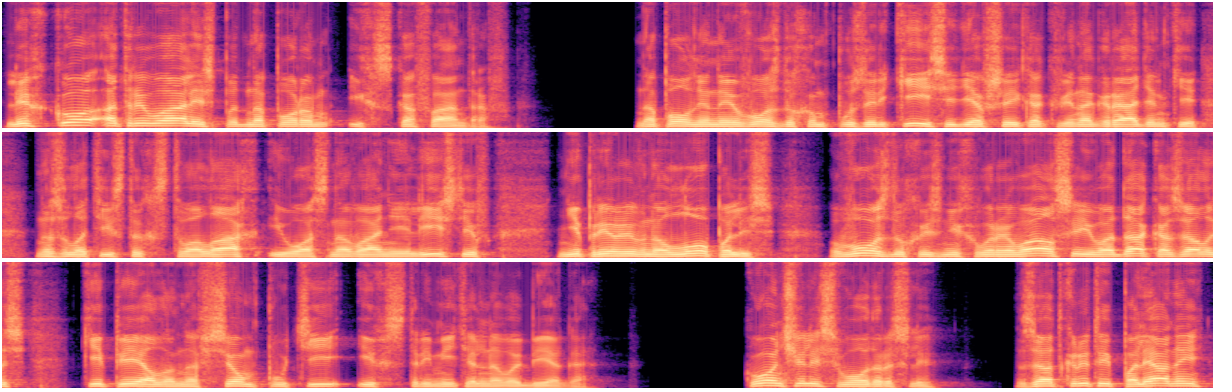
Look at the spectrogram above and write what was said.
легко отрывались под напором их скафандров. Наполненные воздухом пузырьки, сидевшие как виноградинки на золотистых стволах и у основания листьев, непрерывно лопались, воздух из них вырывался, и вода, казалось, кипела на всем пути их стремительного бега. Кончились водоросли. За открытой поляной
